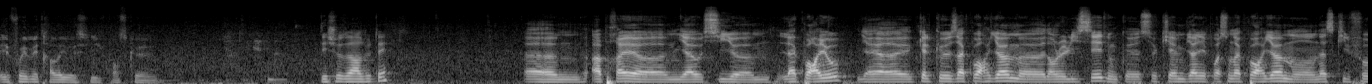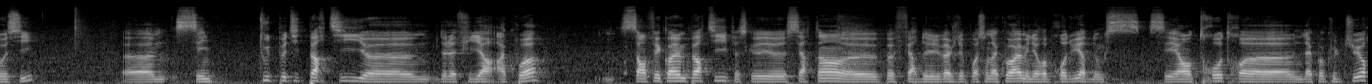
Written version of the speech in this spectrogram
et Il faut aimer travailler aussi. Je pense que. Des choses à rajouter? Euh, après, euh, il y a aussi euh, l'aquario. Il y a quelques aquariums euh, dans le lycée, donc euh, ceux qui aiment bien les poissons d'aquarium, on a ce qu'il faut aussi. Euh, c'est une toute petite partie euh, de la filière aqua. Ça en fait quand même partie parce que certains euh, peuvent faire de l'élevage de poissons d'aquarium et les reproduire, donc c'est entre autres euh, de l'aquaculture,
